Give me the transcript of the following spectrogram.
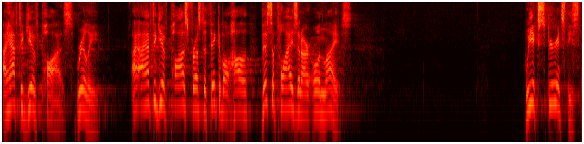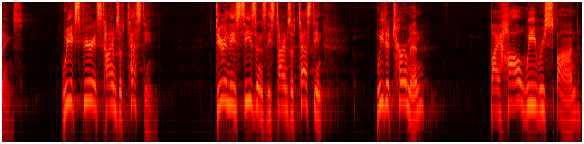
I have to give pause, really. I have to give pause for us to think about how this applies in our own lives. We experience these things. We experience times of testing. During these seasons, these times of testing, we determine by how we respond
